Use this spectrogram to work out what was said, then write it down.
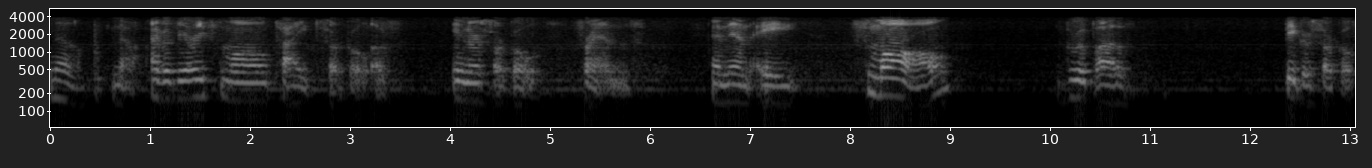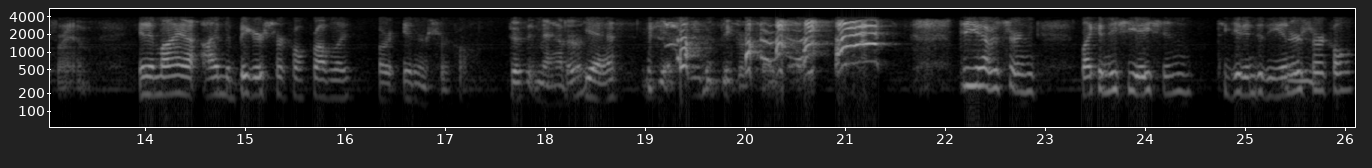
No. No, I have a very small, tight circle of inner circle friends, and then a small group of bigger circle friends. And am I I'm the bigger circle probably or inner circle? Does it matter? Yes. Yes, you're the bigger circle. do you have a certain like initiation to get into the inner Mm. circle?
